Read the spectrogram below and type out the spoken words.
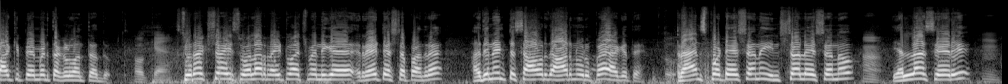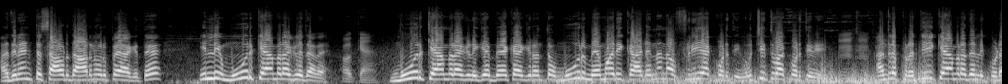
ಬಾಕಿ ಪೇಮೆಂಟ್ ತಗೊಳ್ಳುವಂಥದ್ದು. ಓಕೆ ಸುರಕ್ಷಾ ಈ ಸೋಲಾರ್ ನೈಟ್ ವಾಚ್ಮೆನ್ಗೆ ರೇಟ್ ಎಷ್ಟಪ್ಪ ಅಂದರೆ ಹದಿನೆಂಟು ಸಾವಿರದ ಆರ್ನೂರು ರೂಪಾಯಿ ಆಗುತ್ತೆ. ಟ್ರಾನ್ಸ್ಪೋರ್ಟೇಷನ್ ಇನ್ಸ್ಟಾಲೇಷನ್ ಎಲ್ಲ ಸೇರಿ ಹದಿನೆಂಟು ಸಾವಿರದ ಆರುನೂರು ರೂಪಾಯಿ ಆಗುತ್ತೆ. ಇಲ್ಲಿ ಮೂರು ಕ್ಯಾಮ್ರಾಗಳಿದಾವೆ. ಮೂರು ಕ್ಯಾಮ್ರಾಗಳಿಗೆ ಬೇಕಾಗಿರೋಂಥ ಮೂರು ಮೆಮೊರಿ ಕಾರ್ಡನ್ನು ನಾವು ಫ್ರೀಯಾಗಿ ಕೊಡ್ತೀವಿ ಉಚಿತವಾಗಿ ಕೊಡ್ತೀವಿ. ಅಂದ್ರೆ ಪ್ರತಿ ಕ್ಯಾಮ್ರಾದಲ್ಲಿ ಕೂಡ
